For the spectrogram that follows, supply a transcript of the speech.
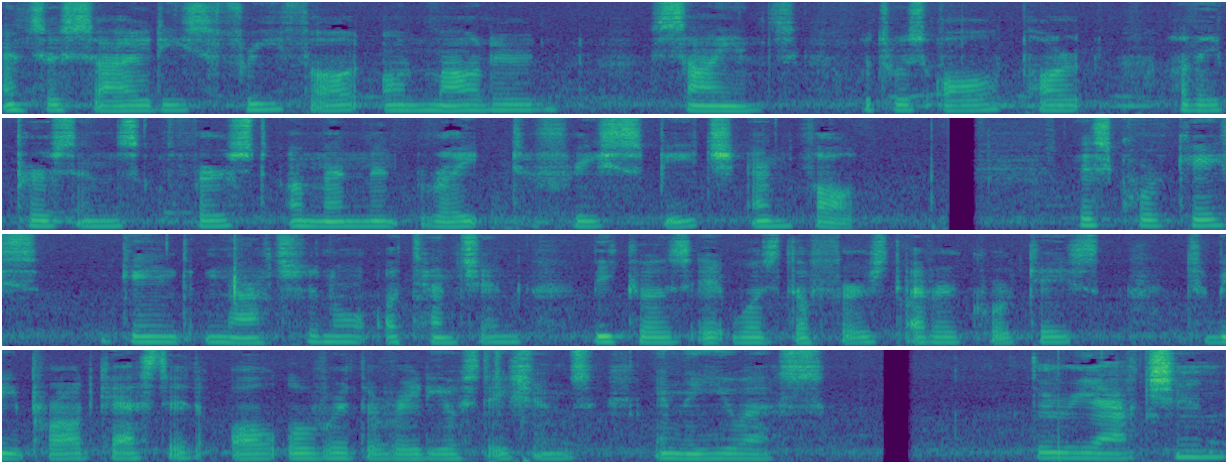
and society's free thought on modern science, which was all part of a person's First Amendment right to free speech and thought. This court case gained national attention because it was the first ever court case to be broadcasted all over the radio stations in the US. The reaction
